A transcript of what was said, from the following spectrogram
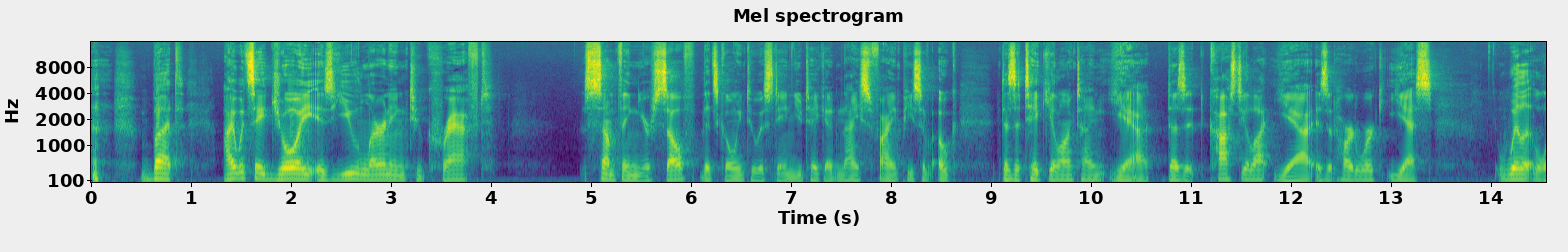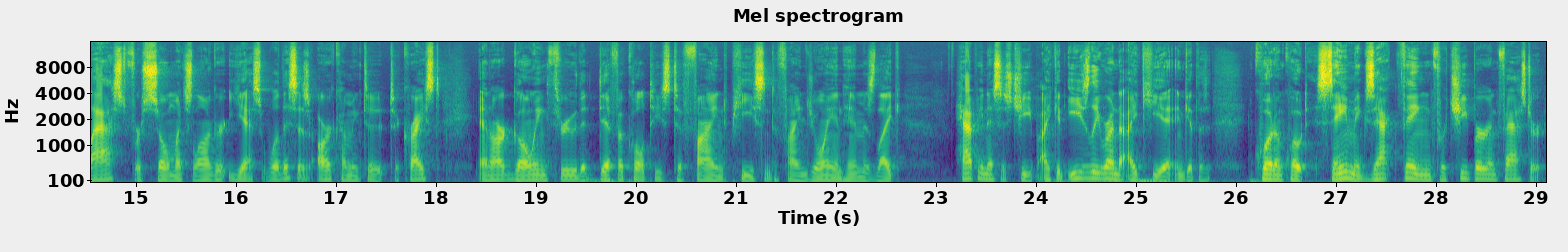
but I would say joy is you learning to craft something yourself that's going to withstand. You take a nice fine piece of oak. Does it take you a long time? Yeah. Does it cost you a lot? Yeah. Is it hard work? Yes. Will it last for so much longer? Yes. Well, this is our coming to, to Christ and our going through the difficulties to find peace and to find joy in Him is like happiness is cheap. I could easily run to IKEA and get the quote unquote same exact thing for cheaper and faster.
